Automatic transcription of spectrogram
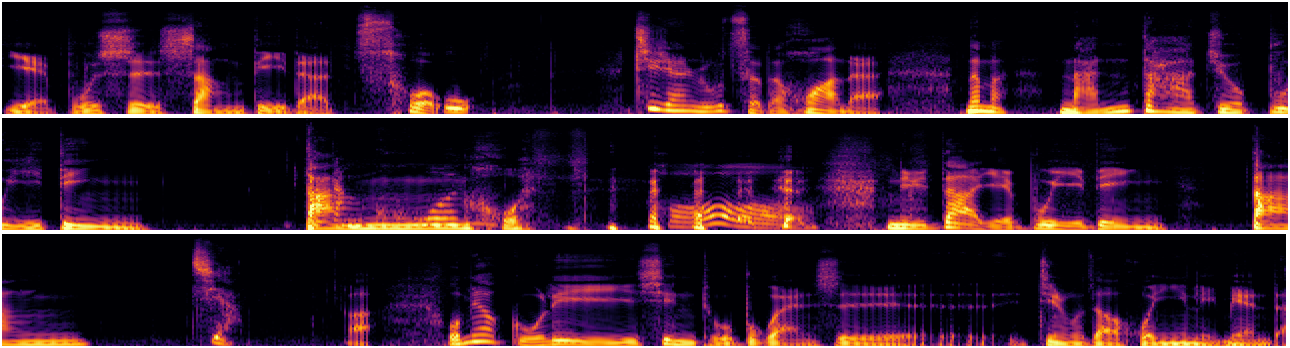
也不是上帝的错误。既然如此的话呢，那么男大就不一定当当婚婚，哦，女大也不一定当嫁啊。我们要鼓励信徒，不管是进入到婚姻里面的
